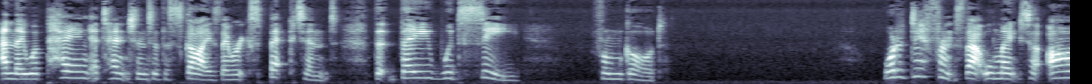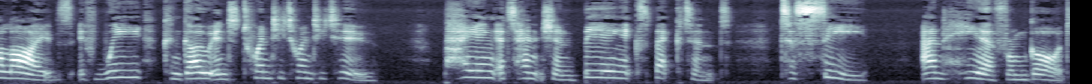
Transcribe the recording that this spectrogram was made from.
And they were paying attention to the skies. They were expectant that they would see from God. What a difference that will make to our lives if we can go into 2022 paying attention, being expectant to see and hear from God.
